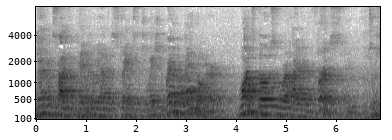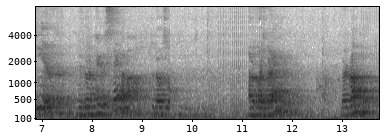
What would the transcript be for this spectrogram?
And then comes time for payment, and we have this strange situation where the landowner wants those who were hired first to hear he's going to pay the same amount to those who. And of course, they're angry. They're grumbling.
